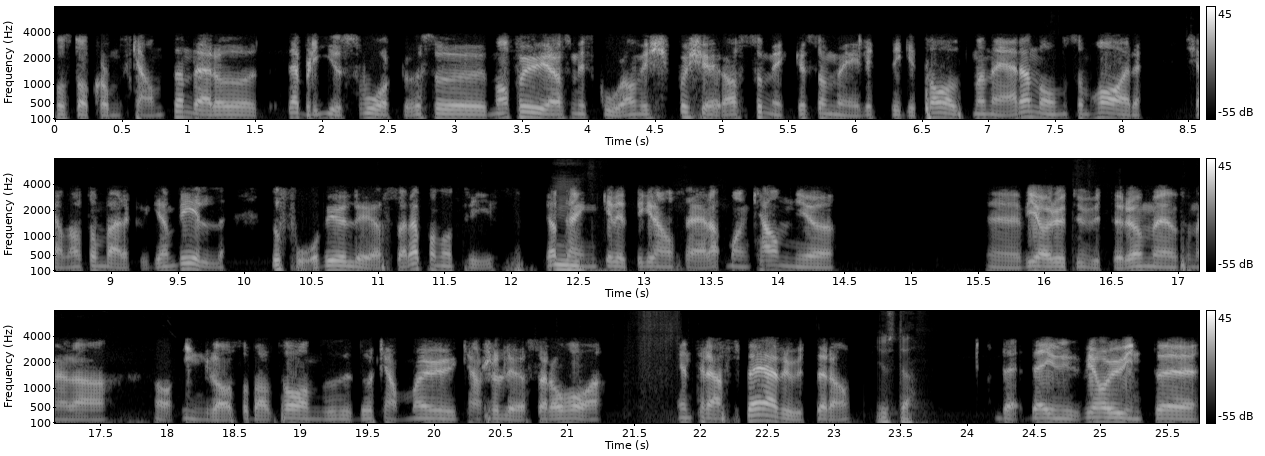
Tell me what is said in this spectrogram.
på Stockholmskanten där och det blir ju svårt. Så man får ju göra som i skolan. Vi får köra så mycket som möjligt digitalt. Men är det någon som har känner att de verkligen vill, då får vi ju lösa det på något vis. Jag Mm. tänker lite grann så här att man kan ju... Eh, vi har ett uterum med en sån här ja, inglasad altan. Då, då kan man ju kanske lösa det och ha en träff där ute då Just det. det, det är ju, vi har ju inte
